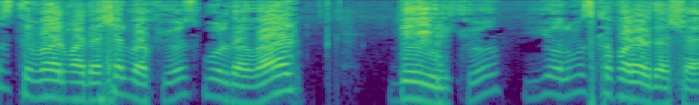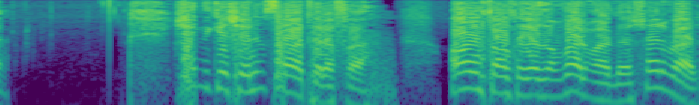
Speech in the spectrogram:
zıttı var mı arkadaşlar? Bakıyoruz. Burada var. Değil Q. Yolumuz kapalı arkadaşlar. Şimdi geçelim sağ tarafa. Alt alta yazan var mı arkadaşlar? Var.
